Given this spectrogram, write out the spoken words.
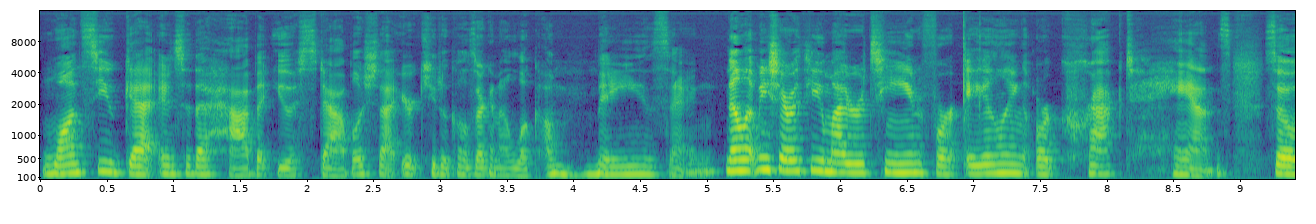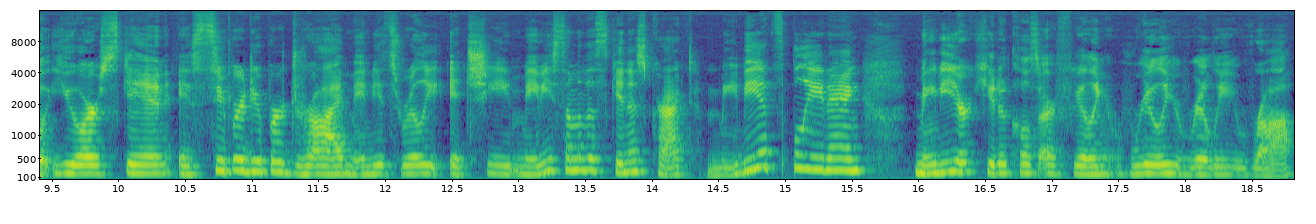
Once you get into the habit, you establish that your cuticles are to look amazing. Now let me share with you my routine for ailing or cracked hands. So your skin is super duper dry, maybe it's really itchy, maybe some of the skin is cracked, maybe it's bleeding, maybe your cuticles are feeling really really raw.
